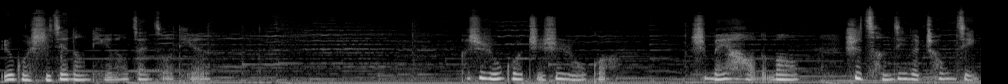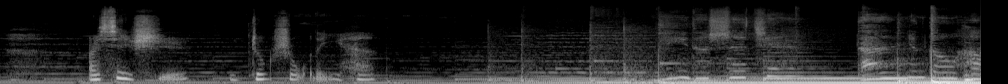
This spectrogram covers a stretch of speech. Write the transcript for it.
如果时间能停留在昨天。可是，如果只是如果，是美好的梦，是曾经的憧憬，而现实，终是我的遗憾。的世界，但愿都好。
